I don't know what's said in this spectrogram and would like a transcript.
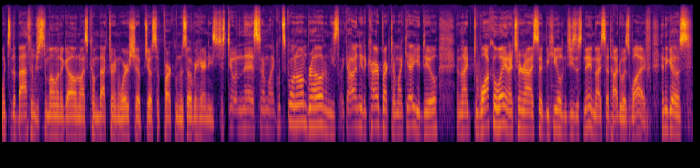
Went to the bathroom just a moment ago, and when I was coming back during worship, Joseph Parkman was over here, and he's just doing this. I'm like, "What's going on, bro?" And he's like, oh, "I need a chiropractor." I'm like, "Yeah, you do." And then I walk away, and I turn around, and I said, "Be healed in Jesus' name." And I said hi to his wife, and he goes,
